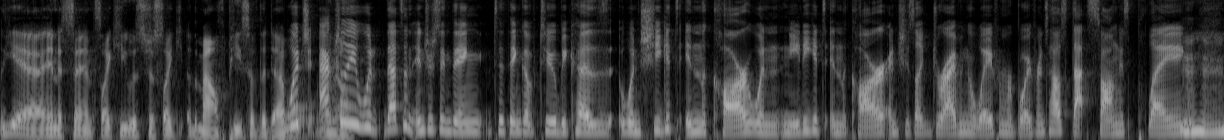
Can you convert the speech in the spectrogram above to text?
Yeah, in a sense, like he was just like the mouthpiece of the devil. Which you know? actually would that's an interesting thing to think of too because when she gets in the car, when Needy gets in the car and she's like driving away from her boyfriend's house, that song is playing Mm-hmm.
